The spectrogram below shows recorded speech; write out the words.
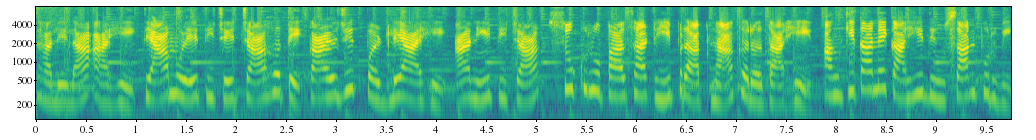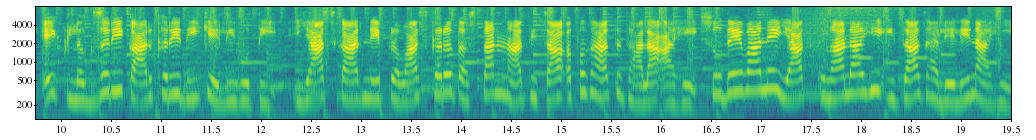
झालेला आहे. त्यामुळे तिचे चाहते काळजीत पडले आहे आणि तिच्या सुखरूपासाठी प्रार्थना करत आहे. अंकिताने काही दिवसांपूर्वी एक लक्झरी कार खरेदी केली. होती. याच कारने प्रवास करत असताना तिचा अपघात झाला आहे. सुदैवाने यात कुणालाही इजा झालेली नाही.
